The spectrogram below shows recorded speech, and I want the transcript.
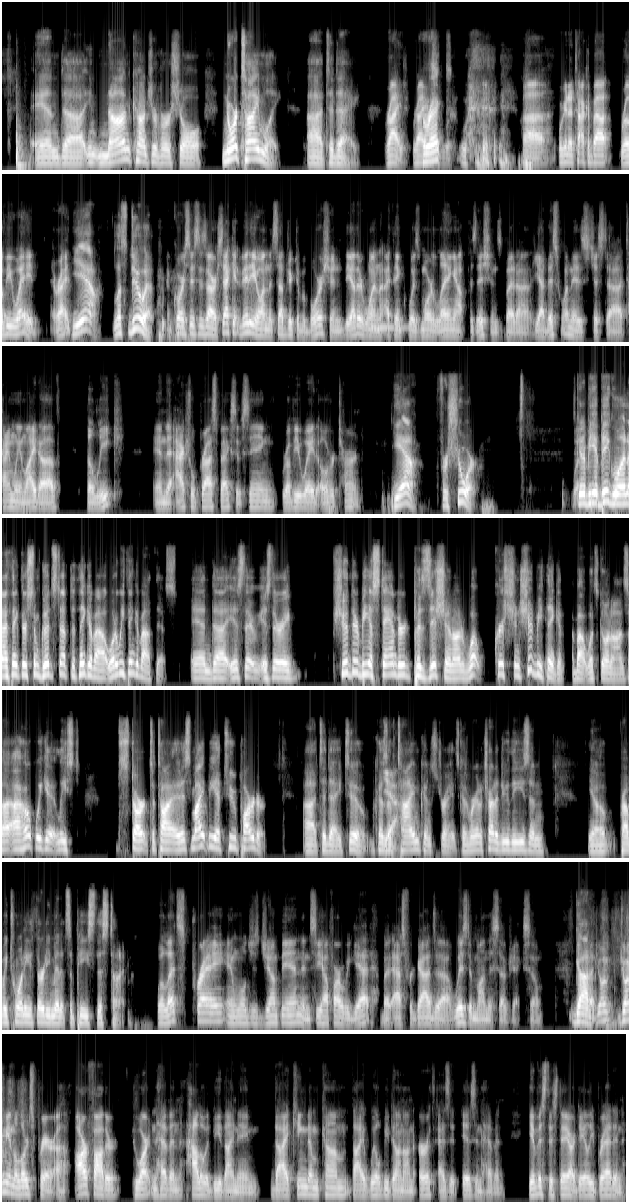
and uh, non-controversial nor timely uh, today. Right, right. Correct. We're, uh, we're going to talk about Roe v. Wade, right? Yeah, let's do it. Of course, this is our second video on the subject of abortion. The other one, I think, was more laying out positions, but uh, yeah, this one is just uh, timely in light of the leak and the actual prospects of seeing Roe v. Wade overturned. Yeah, for sure. It's well, going to be a big one. I think there's some good stuff to think about. What do we think about this? And uh, is there is there a should there be a standard position on what Christians should be thinking about what's going on? So I, I hope we can at least start to talk. This might be a two parter uh, today too because yeah. of time constraints. Because we're going to try to do these in you know probably 20 30 minutes a piece this time. Well, let's pray and we'll just jump in and see how far we get, but ask for God's uh, wisdom on this subject. So, got it. Join, join, me in the Lord's Prayer. Uh, Our Father, who art in heaven, hallowed be thy name. Thy kingdom come, thy will be done on earth as it is in heaven. Give us this day our daily bread and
